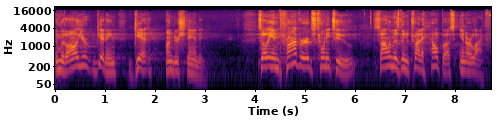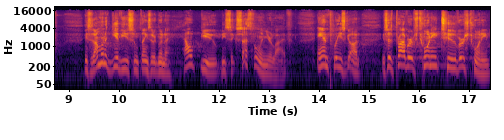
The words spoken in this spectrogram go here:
And with all you're getting, get understanding. So in Proverbs 22, Solomon is going to try to help us in our life. He says, I'm going to give you some things that are going to help you be successful in your life and please God. It says, Proverbs 22, verse 20,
